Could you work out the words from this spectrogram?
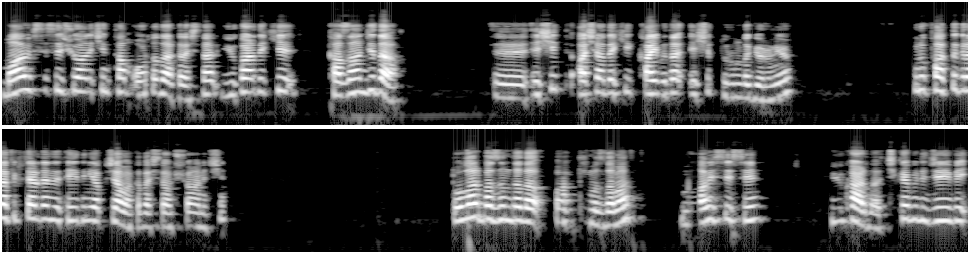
mavi sesi şu an için tam ortada arkadaşlar. Yukarıdaki kazancı da e, eşit, aşağıdaki kaybı da eşit durumda görünüyor. Bunu farklı grafiklerden de teyidini yapacağım arkadaşlar şu an için. Dolar bazında da baktığımız zaman mavi sesi yukarıda çıkabileceği ve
